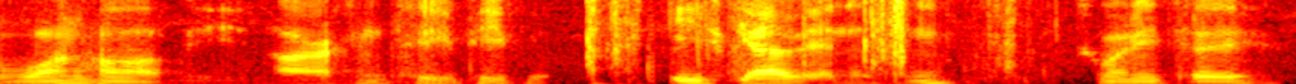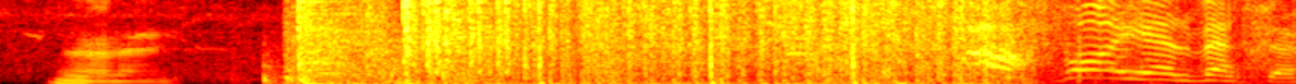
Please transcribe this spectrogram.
Well, one heartbeat. I reckon two people. He's going, isn't he? 22. No, no. Fire vector.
